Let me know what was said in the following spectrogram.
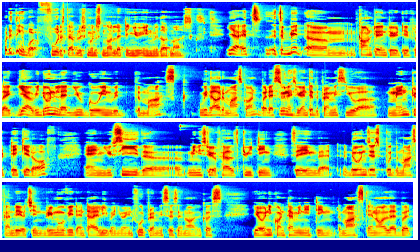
What do you think about food establishments not letting you in without masks? Yeah, it's it's a bit um, counterintuitive. Like, yeah, we don't let you go in with the mask without a mask on, but as soon as you enter the premise, you are meant to take it off. And you see the Ministry of Health tweeting saying that don't just put the mask under your chin, remove it entirely when you're in food premises and all, because you're only contaminating the mask and all that. But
